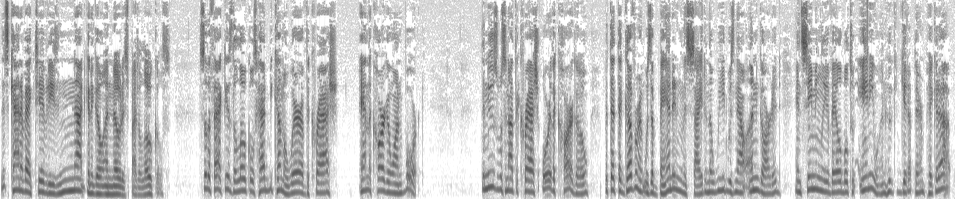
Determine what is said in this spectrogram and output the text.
This kind of activity is not going to go unnoticed by the locals. So the fact is, the locals had become aware of the crash and the cargo on board. The news was not the crash or the cargo, but that the government was abandoning the site and the weed was now unguarded and seemingly available to anyone who could get up there and pick it up.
